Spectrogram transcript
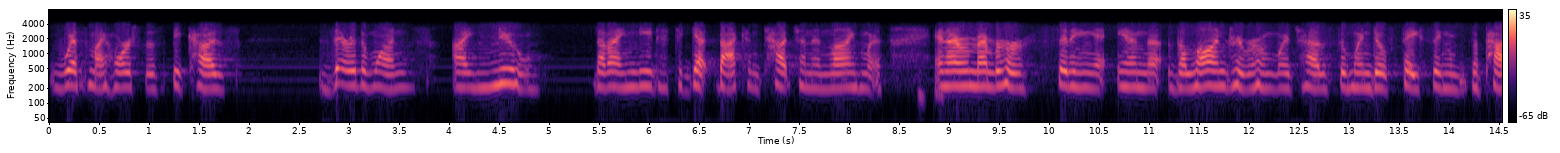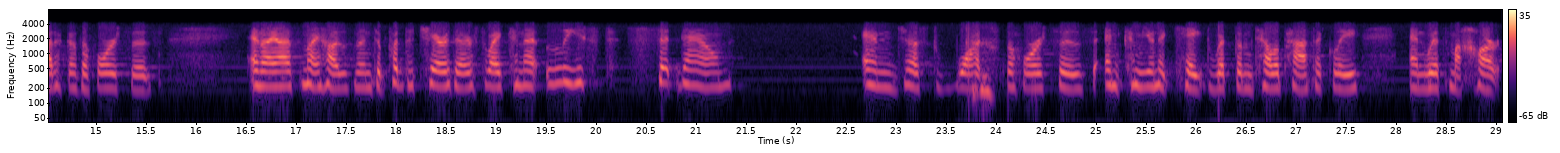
with my horses because they're the ones I knew that I needed to get back in touch and in line with. Mm-hmm. And I remember sitting in the laundry room, which has the window facing the paddock of the horses. And I asked my husband to put the chair there so I can at least sit down and just watch the horses and communicate with them telepathically and with my heart.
